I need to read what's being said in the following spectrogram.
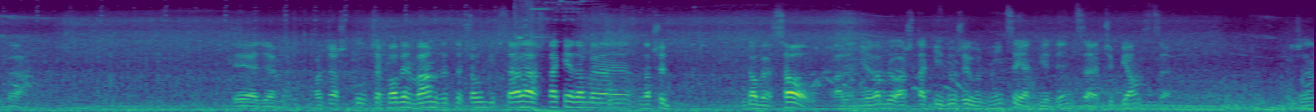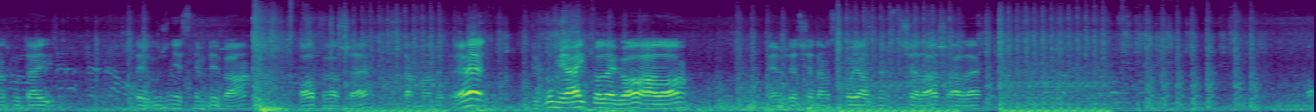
Dobra. Jedziemy. Chociaż kurczę powiem wam, że te czołgi wcale aż takie dobre, znaczy dobre są, ale nie robią aż takiej dużej różnicy jak w jedynce czy piątce. Że no tutaj, tutaj różnie z tym bywa. O proszę, tam mamy... E! Wygumiaj kolego, halo! Wiem, że się tam z pojazdem strzelasz, ale... O!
